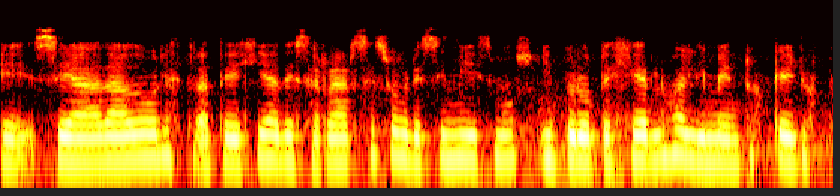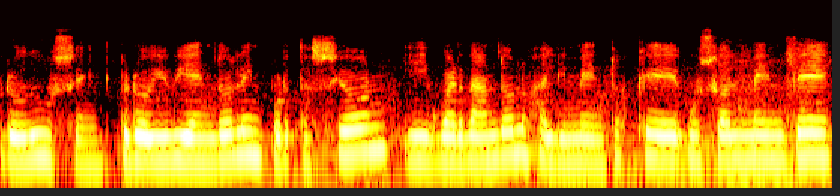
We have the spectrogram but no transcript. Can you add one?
eh, se ha dado la estrategia de cerrarse sobre sí mismos y proteger los alimentos que ellos producen, prohibiendo la importación y guardando los alimentos que usualmente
